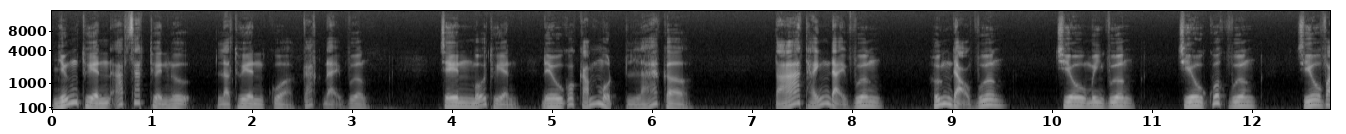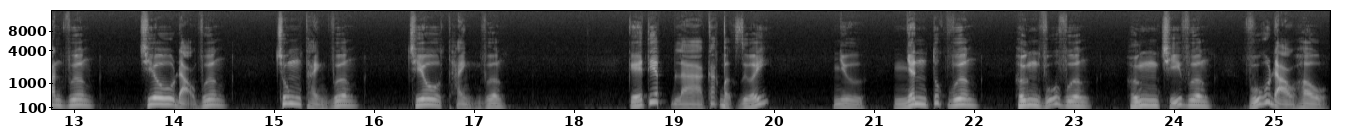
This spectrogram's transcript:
Những thuyền áp sát thuyền ngự là thuyền của các đại vương. Trên mỗi thuyền đều có cắm một lá cờ. Tá Thánh Đại Vương, Hưng Đạo Vương, Triều Minh Vương, Triều Quốc Vương, Chiêu Văn Vương, Chiêu Đạo Vương, Trung Thành Vương, Chiêu Thành Vương. Kế tiếp là các bậc dưới như Nhân Túc Vương, Hưng Vũ Vương, Hưng Trí Vương, Vũ Đạo Hầu,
